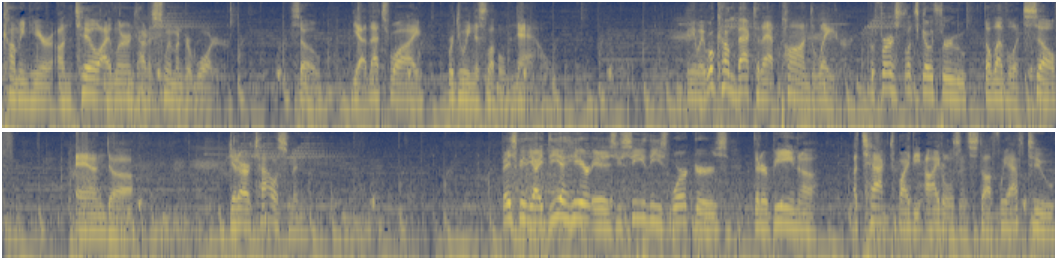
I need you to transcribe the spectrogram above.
coming here until I learned how to swim underwater. So, yeah, that's why we're doing this level now. Anyway, we'll come back to that pond later. But first, let's go through the level itself and uh, get our talisman. Basically, the idea here is you see these workers that are being uh, attacked by the idols and stuff. We have to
